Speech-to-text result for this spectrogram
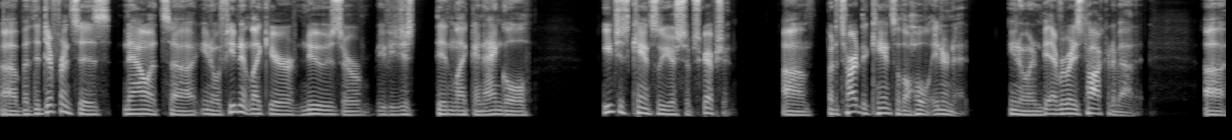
Uh, but the difference is now it's uh, you know if you didn't like your news or if you just didn't like an angle, you just cancel your subscription. Um, but it's hard to cancel the whole internet, you know, and everybody's talking about it. Uh,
